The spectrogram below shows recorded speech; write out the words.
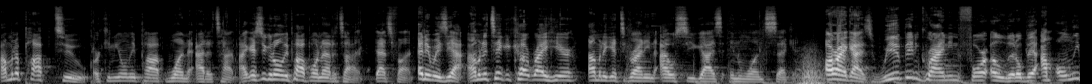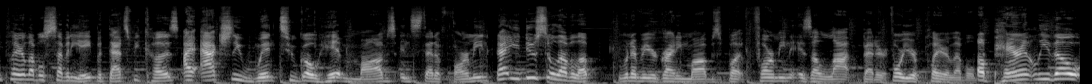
I'm gonna pop two, or can you only pop one at a time? I guess you can only pop one at a time. That's fine. Anyways, yeah, I'm gonna take a cut right here. I'm gonna get to grinding. I will see you guys in one second. All right, guys, we have been grinding for a little bit. I'm only player level 78, but that's because I actually went to go hit mobs instead of farming. Now, you do still level up whenever you're grinding mobs, but farming is a lot better for your player level. Apparently, though,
